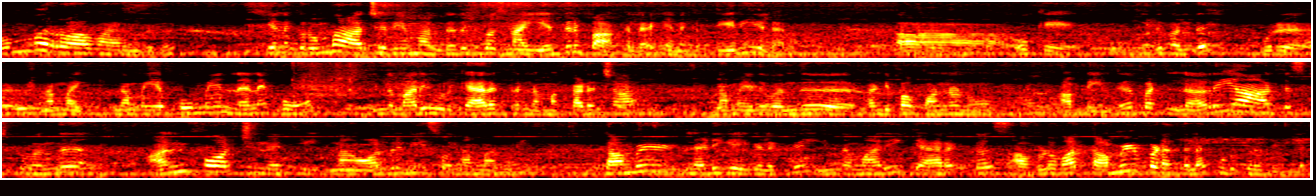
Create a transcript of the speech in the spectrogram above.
ரொம்ப ராவாக இருந்தது. எனக்கு ரொம்ப ஆச்சரியமாக இருந்தது பிகாஸ் நான் எதிர்பார்க்கல. எனக்கு தெரியலை. ஓகே இது வந்து ஒரு நம்ம நம்ம எப்போவுமே நினைப்போம் இந்த மாதிரி ஒரு கேரக்டர் நம்ம கிடைச்சா நம்ம இது வந்து கண்டிப்பாக பண்ணணும் அப்படின்ட்டு. பட் நிறைய ஆர்டிஸ்ட்டுக்கு வந்து அன்ஃபார்ச்சுனேட்லி நான் ஆல்ரெடி சொன்ன மாதிரி தமிழ் நடிகைகளுக்கு இந்த மாதிரி கேரக்டர்ஸ் அவ்வளோவா தமிழ் படத்தில் கொடுக்குறது இல்லை.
